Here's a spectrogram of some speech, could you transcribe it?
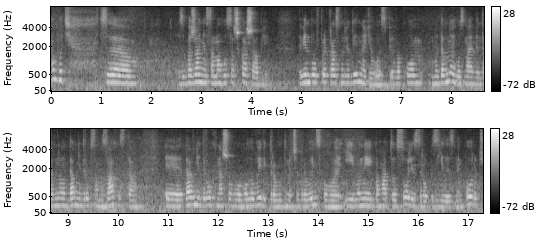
Мабуть, це з бажання самого Сашка Шаблі. Він був прекрасною людиною, співаком. Ми давно його знаємо, він давно давній друг самозахиста, е, давній друг нашого голови Віктора Володимировича Боровинського, і вони багато солі з'їли з ним поруч.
